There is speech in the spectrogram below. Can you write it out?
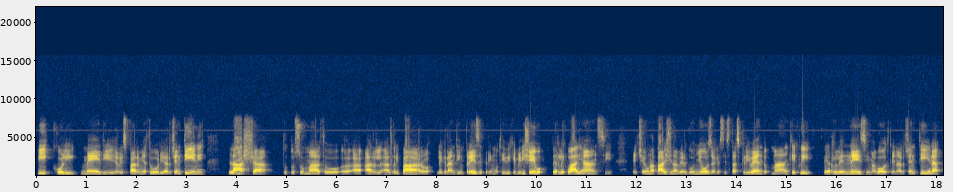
piccoli, medi risparmiatori argentini, lascia tutto sommato eh, al, al, riparo le grandi imprese per i motivi che vi dicevo, per le quali anzi eh, c'è una pagina vergognosa che si sta scrivendo, ma anche qui per l'ennesima volta in Argentina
